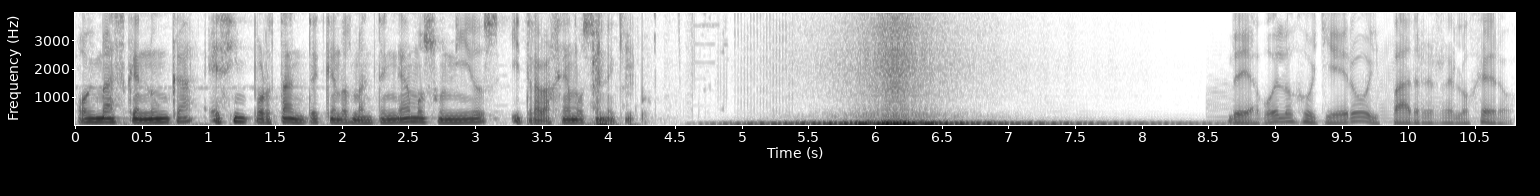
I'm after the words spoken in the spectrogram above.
hoy más que nunca es importante que nos mantengamos unidos y trabajemos en equipo. De abuelo joyero y padre relojero,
